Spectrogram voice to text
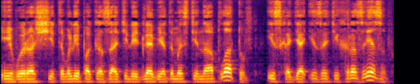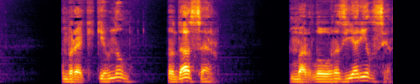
«И вы рассчитывали показатели для ведомости на оплату, исходя из этих разрезов?» Брэк кивнул. «Да, сэр». Марлоу разъярился.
